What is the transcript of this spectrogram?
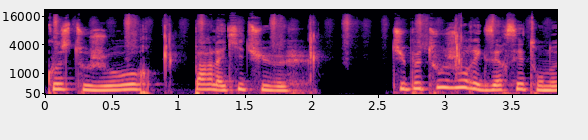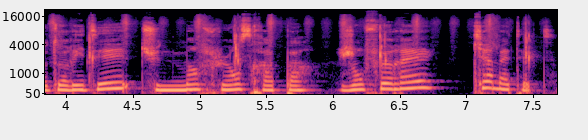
Cause toujours, parle à qui tu veux. Tu peux toujours exercer ton autorité, tu ne m'influenceras pas. J'en ferai qu'à ma tête.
